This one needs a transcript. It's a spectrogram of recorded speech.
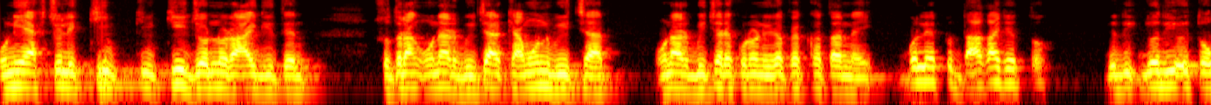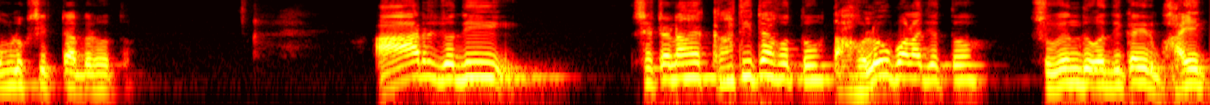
উনি অ্যাকচুয়ালি কি, কি- কি জন্য রায় দিতেন, সুতরাং ওনার বিচার কেমন বিচার ওনার বিচারে কোনো নিরপেক্ষতা নেই বলে একটু দাগা যেত। যদি যদি ওই তমলুক সিটটা বের হতো। আর যদি সেটা না হয় কাঁথিটা হতো, তাহলেও বলা যেত, শুভেন্দু অধিকারীর ভাই,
